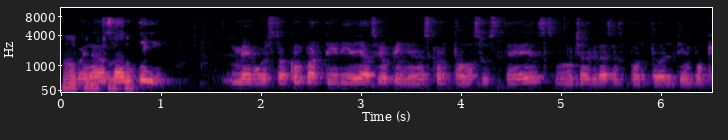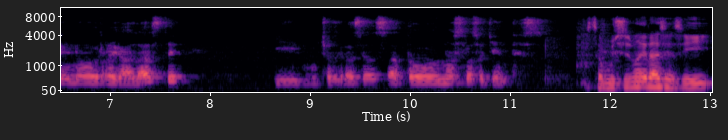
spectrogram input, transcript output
No, Buenas. Santi. Me gustó compartir ideas y opiniones con todos ustedes. Muchas gracias por todo el tiempo que nos regalaste y muchas gracias a todos nuestros oyentes. Listo, muchísimas gracias y,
